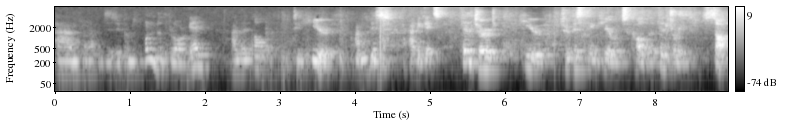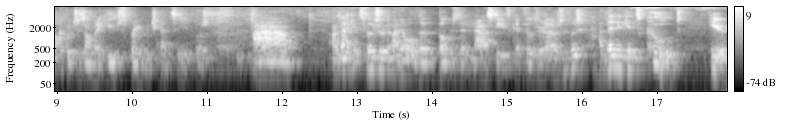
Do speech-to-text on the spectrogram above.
And what happens is it comes under the floor again, and then up to here, and this, and it gets filtered here through this thing here, which is called the filtering sock, which is on a huge spring, which you can't see, it, but um, and that gets filtered, and all the bugs and nasties get filtered out of it, and then it gets cooled. Here,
